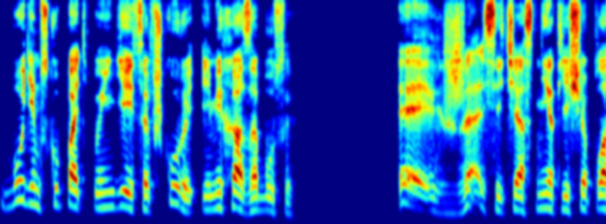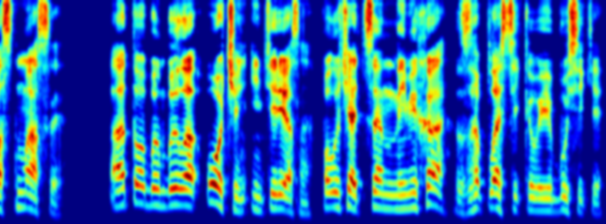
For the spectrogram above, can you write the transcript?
Будем скупать у индейцев шкуры и меха за бусы. Эх, жаль, сейчас нет еще пластмассы. А то бы было очень интересно получать ценные меха за пластиковые бусики.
